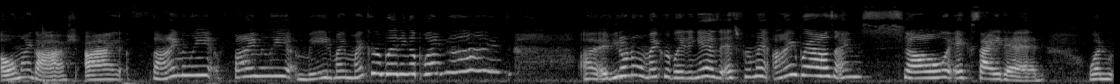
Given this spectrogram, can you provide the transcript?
oh my gosh, I finally, finally made my microblading appointment. Uh, if you don't know what microblading is, it's for my eyebrows. I'm so excited. When,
